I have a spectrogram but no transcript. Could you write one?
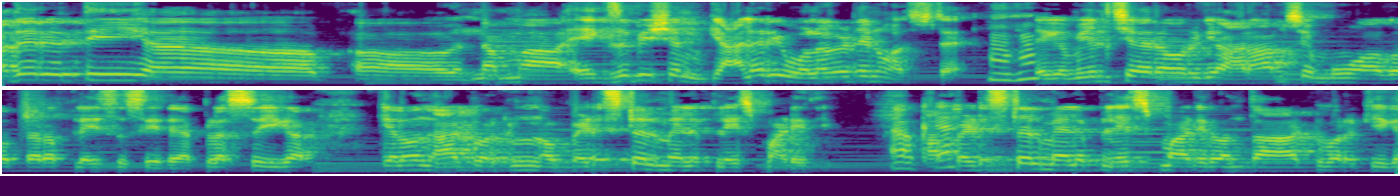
ಅದೇ ರೀತಿ ನಮ್ಮ ಎಕ್ಸಿಬಿಷನ್ ಗ್ಯಾಲರಿ ಒಳಗಡೆನೂ ಅಷ್ಟೇ. ಈಗ ವೀಲ್ ಚೇರ್ ಅವ್ರಿಗೆ ಆರಾಮ್ಸೆ ಮೂವ್ ಆಗೋ ತರ ಪ್ಲೇಸಸ್ ಇದೆ. ಪ್ಲಸ್ ಈಗ ಕೆಲವೊಂದು ಆರ್ಟ್ ವರ್ಕ್ ನಾವು ಪೆಡೆಸ್ಟಲ್ ಮೇಲೆ ಪ್ಲೇಸ್ ಮಾಡಿದೀವಿ. ಆ ಪೆಡಿಸ್ಟಲ್ ಮೇಲೆ ಪ್ಲೇಸ್ ಮಾಡಿರುವಂತಹ ಆರ್ಟ್ ವರ್ಕ್ ಈಗ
